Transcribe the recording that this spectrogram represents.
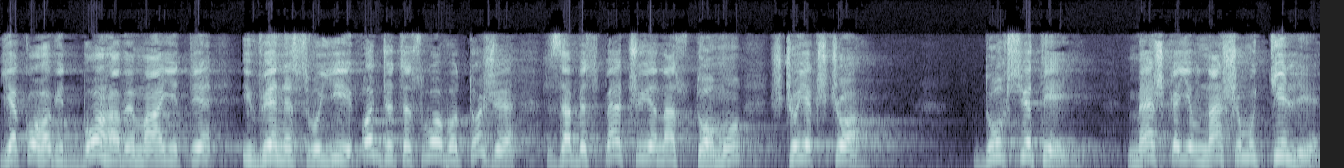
якого від Бога ви маєте, і ви не свої? Отже, це слово теж забезпечує нас тому, що якщо Дух Святий мешкає в нашому тілі.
